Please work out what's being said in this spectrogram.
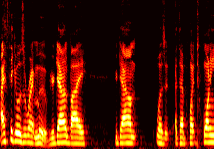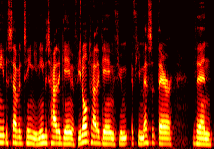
I think it was the right move. You're down by, you're down. Was it at that point twenty to seventeen? You need to tie the game. If you don't tie the game, if you if you miss it there, then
